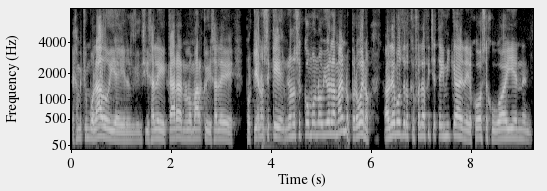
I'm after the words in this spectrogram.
déjame echar un volado y si sale cara no lo marco y sale, porque yo no sé qué, yo no sé cómo no vio la mano, pero bueno, hablemos de lo que fue la ficha técnica, en el juego se jugó ahí en el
